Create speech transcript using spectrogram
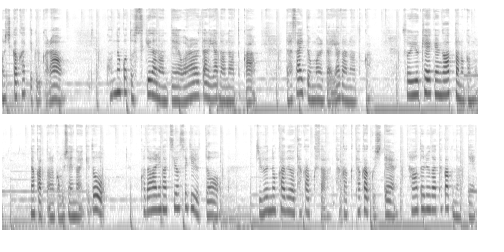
押しかかってくるからこんなこと好きだなんて笑われたら嫌だなとかダサいって思われたら嫌だなとかそういう経験があったのかもなかったのかもしれないけどこだわりが強すぎると自分の壁を高くさ高く高くしてハードルが高くなって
